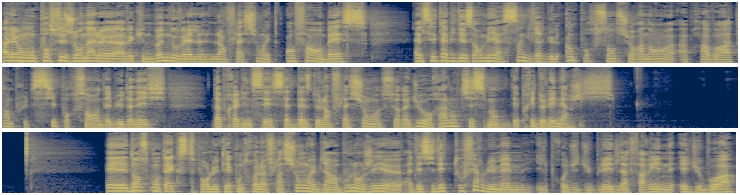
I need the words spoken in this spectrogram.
Allez, on poursuit ce journal euh, avec une bonne nouvelle. L'inflation est enfin en baisse. Elle s'établit désormais à 5,1% sur un an après avoir atteint plus de 6% en début d'année. D'après l'INSEE, cette baisse de l'inflation serait due au ralentissement des prix de l'énergie. Et dans ce contexte, pour lutter contre l'inflation, eh bien, un boulanger euh, a décidé de tout faire lui-même. Il produit du blé, de la farine et du bois.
